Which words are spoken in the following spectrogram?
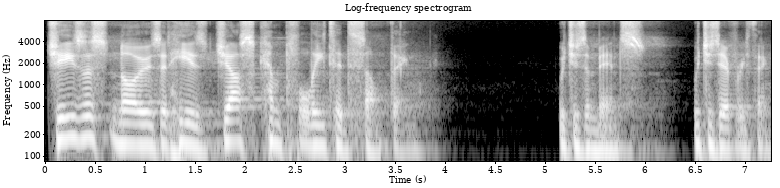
Jesus knows that he has just completed something, which is immense, which is everything.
